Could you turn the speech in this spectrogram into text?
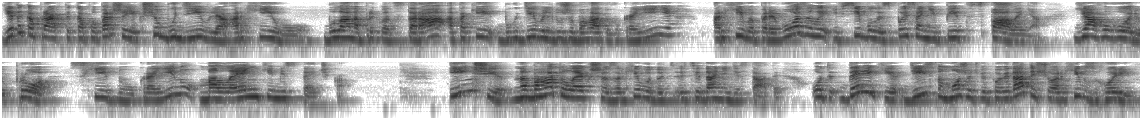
Є така практика, по-перше, якщо будівля архіву була, наприклад, стара, а таких будівель дуже багато в Україні, архіви перевозили і всі були списані під спалення. Я говорю про східну Україну, маленькі містечка. Інші набагато легше з архіву ці дані дістати. От деякі дійсно можуть відповідати, що архів згорів.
